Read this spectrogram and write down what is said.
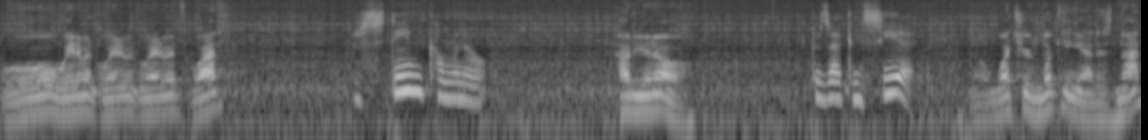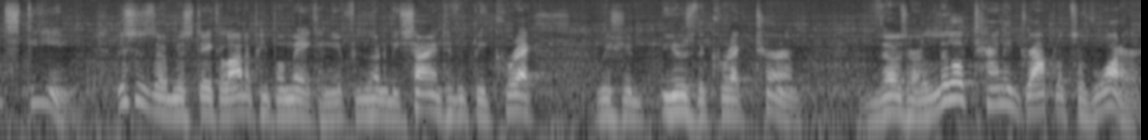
Oh, wait a minute, wait a minute, wait a minute. What? There's steam coming out. How do you know? Because I can see it. No, what you're looking at is not steam. This is a mistake a lot of people make, and if you're going to be scientifically correct, we should use the correct term. Those are little tiny droplets of water,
